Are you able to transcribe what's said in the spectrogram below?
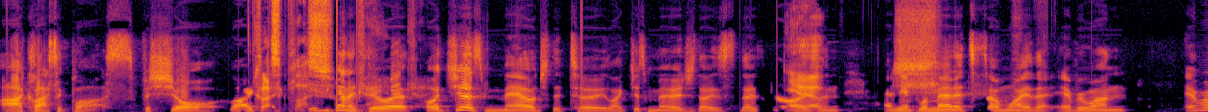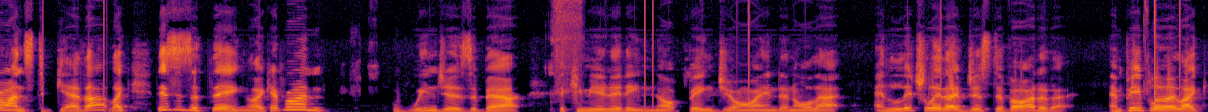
Ah, classic plus for sure. Like Classic plus. if you're gonna okay, do it, okay. or just merge the two, like just merge those those guys Yeah. and and implement it some way that everyone everyone's together. Like this is the thing. Like everyone whinges about the community not being joined and all that, and literally they've just divided it. And people are like,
